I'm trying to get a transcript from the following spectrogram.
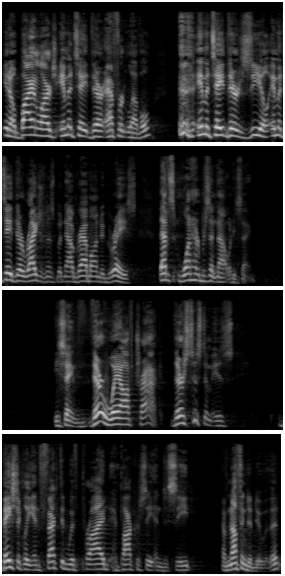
you know, by and large, imitate their effort level, imitate their zeal, imitate their righteousness, but now grab onto grace. That's 100% not what he's saying. He's saying they're way off track. Their system is basically infected with pride, hypocrisy, and deceit have nothing to do with it.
